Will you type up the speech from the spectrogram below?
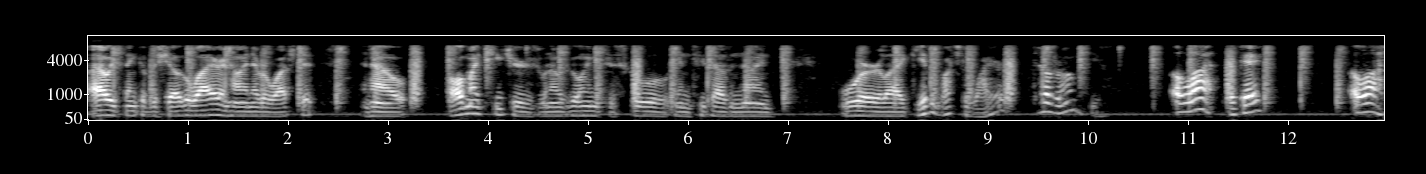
I always think of the show The Wire and how I never watched it, and how all my teachers when I was going to school in 2009 were like, "You haven't watched The Wire? What the hell's wrong with you?" A lot, okay? A lot.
